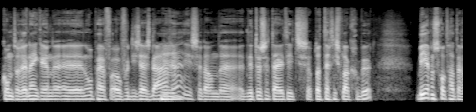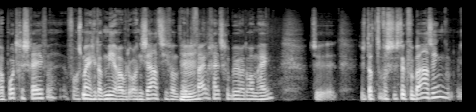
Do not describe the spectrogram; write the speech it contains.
komt er in één keer een, een ophef over die zes dagen. Mm. Is er dan de, in de tussentijd iets op dat technisch vlak gebeurd? Berenschot had een rapport geschreven. Volgens mij ging dat meer over de organisatie van het hele mm. veiligheidsgebeuren eromheen. Dus, dus, dat was een stuk verbazing. Uh,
